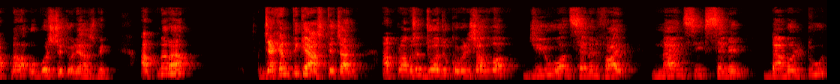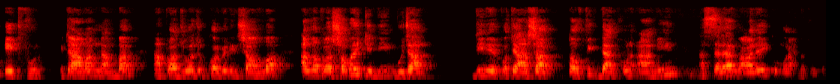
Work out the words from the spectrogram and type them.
আপনারা অবশ্যই চলে আসবেন। আপনারা যেখান থেকে আসতে চান আপনারা আমার সাথে যোগাযোগ করবেন ইনশাল্লাহ zero one seven five nine six seven double two eight four. এটা আমার নাম্বার, আপনারা যোগাযোগ করবেন ইনশাআল্লাহ। আল্লাহ তালা সবাইকে দিন বুঝার দিনের পথে আসার তৌফিক দান করুন। আমিন। আসসালামু আলাইকুম রহমতুল্লাহ।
